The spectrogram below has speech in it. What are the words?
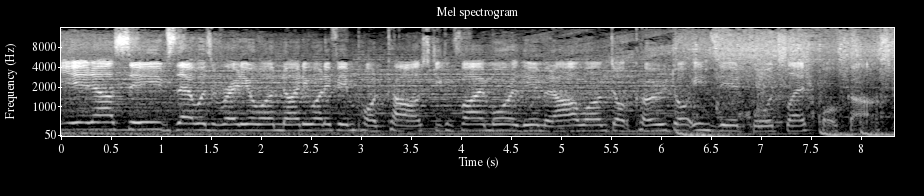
Yeah, now, Steves, that was a Radio One 91 FM podcast. You can find more of them at r1.co.nz forward slash podcast.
